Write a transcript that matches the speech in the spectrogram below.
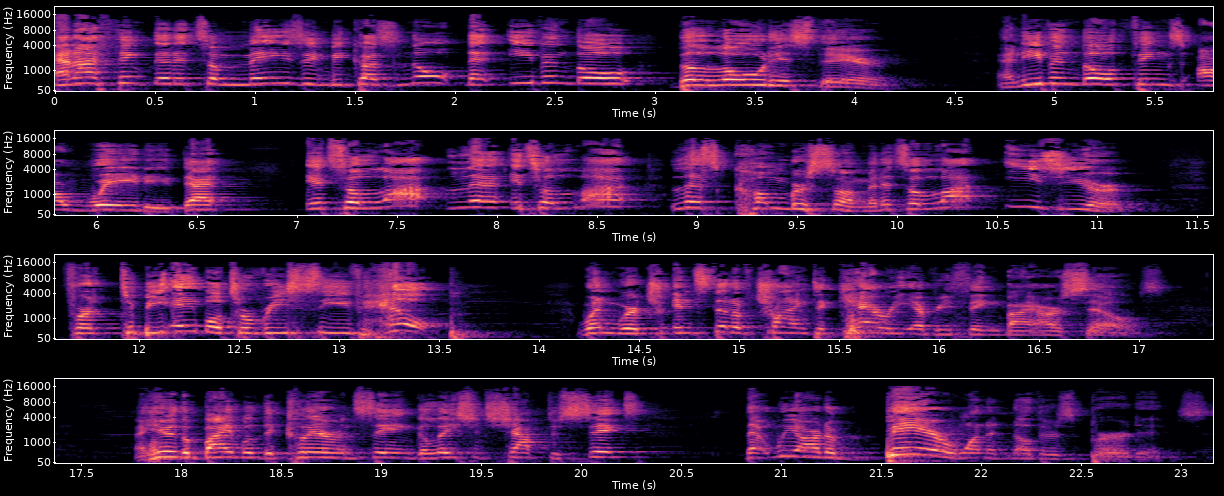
And I think that it's amazing because note that even though the load is there, and even though things are weighty, that it's a lot less it's a lot less cumbersome and it's a lot easier for to be able to receive help when we're tr- instead of trying to carry everything by ourselves. I hear the Bible declare and say in Galatians chapter 6 that we are to bear one another's burdens.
